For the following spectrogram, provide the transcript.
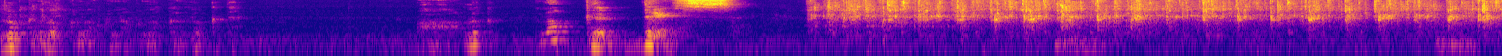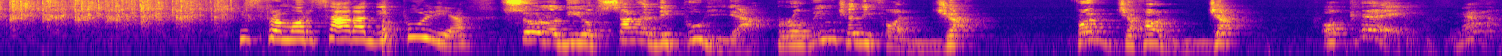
Look, look, look, look, look, look at that. Oh, look, look at this. He's from Orsara di Puglia. Sono di Ossara di Puglia, provincia di Foggia. Foggia, Foggia. Ok, now.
